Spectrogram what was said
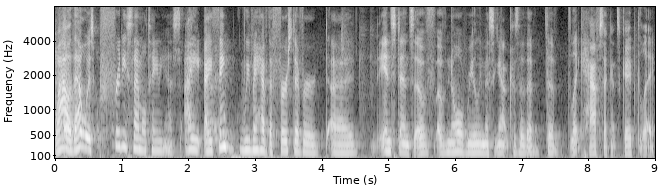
Wow, that was pretty simultaneous. I, I think we may have the first ever uh, instance of, of Noel really missing out because of the, the like half second Skype delay.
